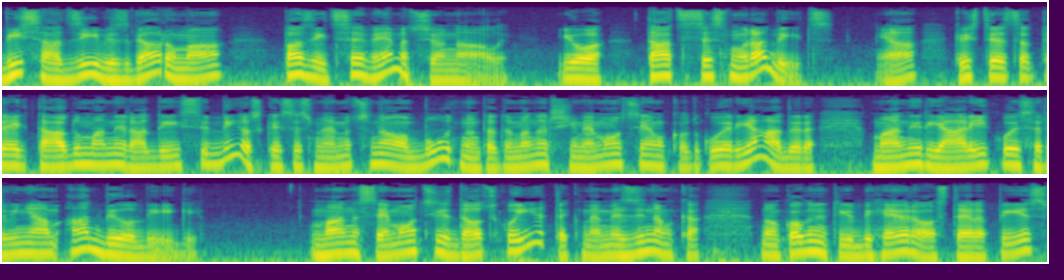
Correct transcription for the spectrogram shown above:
visā dzīves garumā pazīt sevi emocionāli, jo tāds es esmu radīts. Ja? Kristietis var teikt, tādu man ir radījis Dievs, ka es esmu emocionāla būtne, un tad man ar šīm emocijām kaut ko ir jādara. Man ir jārīkojas ar viņām atbildīgi manas emocijas daudz ko ietekmē. Mēs zinām, ka no kognitīvas behaviorālas terapijas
